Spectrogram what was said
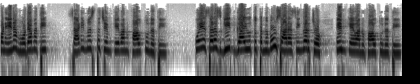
પણ એના મોઢામાંથી સાડી મસ્ત છે એમ કહેવાનું ફાવતું નથી. કોઈએ સરસ ગીત ગાયું તો તમે બહુ સારા સિંગર છો એમ કહેવાનું ફાવતું નથી.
